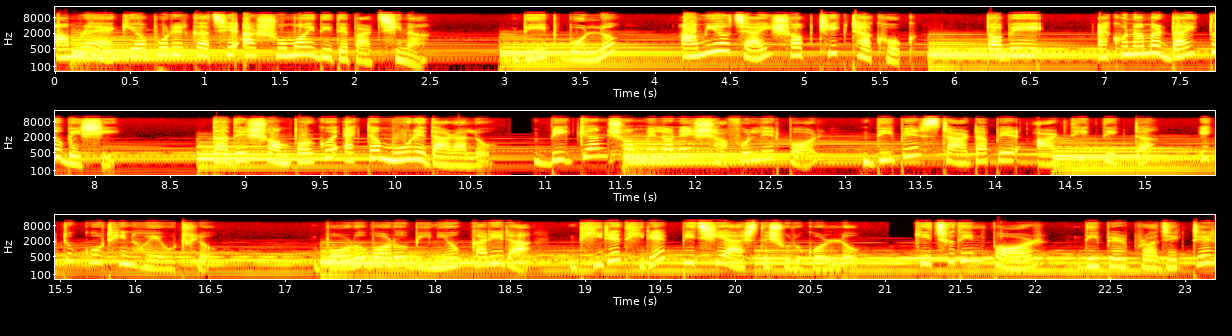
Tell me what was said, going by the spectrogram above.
আমরা একে অপরের কাছে আর সময় দিতে পারছি না। দীপ বলল, আমিও চাই সব ঠিকঠাক হোক, তবে এখন আমার দায়িত্ব বেশি। তাদের সম্পর্ক একটা মোড়ে দাঁড়াল। বিজ্ঞান সম্মেলনের সাফল্যের পর দ্বীপের স্টার্টআপের আর্থিক দিকটা একটু কঠিন হয়ে উঠল। বড় বড় বিনিয়োগকারীরা ধীরে ধীরে পিছিয়ে আসতে শুরু করল। কিছুদিন পর দ্বীপের প্রজেক্টের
